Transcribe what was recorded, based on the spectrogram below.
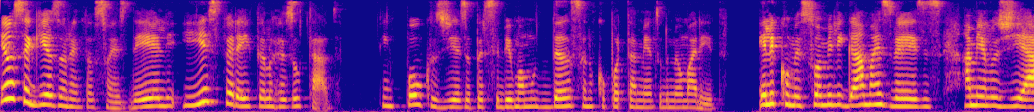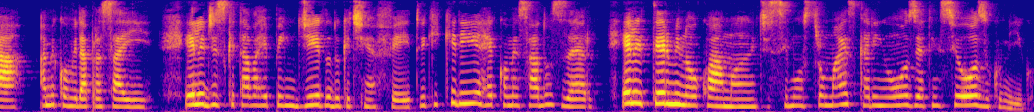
Eu segui as orientações dele e esperei pelo resultado. Em poucos dias eu percebi uma mudança no comportamento do meu marido. Ele começou a me ligar mais vezes, a me elogiar, a me convidar para sair. Ele disse que estava arrependido do que tinha feito e que queria recomeçar do zero. Ele terminou com a amante, se mostrou mais carinhoso e atencioso comigo.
